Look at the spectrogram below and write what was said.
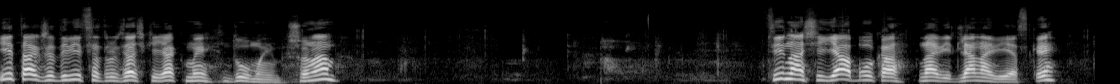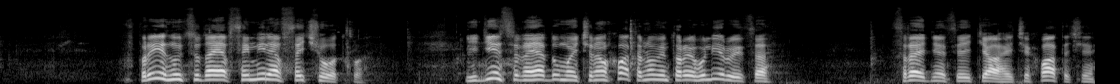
І також дивіться, друзячки, як ми думаємо, що нам ці наші яблука навіть для навіски впригнуть сюди, я все міряв, все чітко. Єдине, я думаю, чи нам хватить, ну він то регулюється середньої цієї тяги, чи хватить, чи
